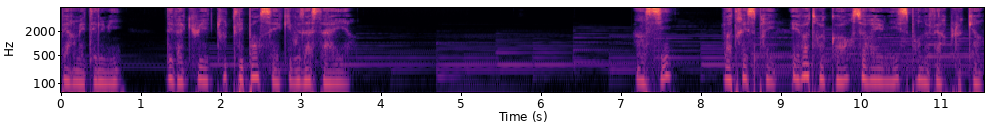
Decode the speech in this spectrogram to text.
Permettez-lui d'évacuer toutes les pensées qui vous assaillent. Ainsi, votre esprit et votre corps se réunissent pour ne faire plus qu'un.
